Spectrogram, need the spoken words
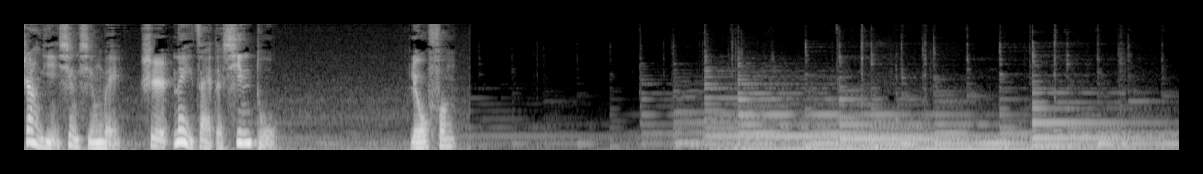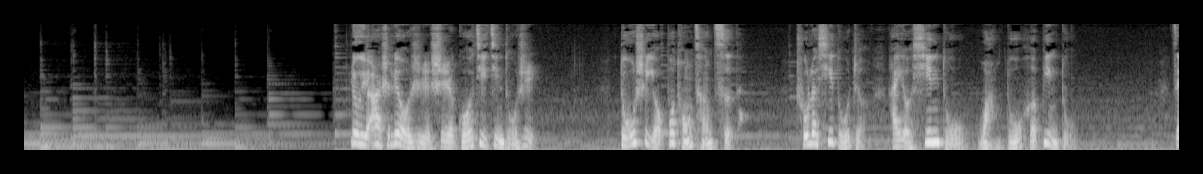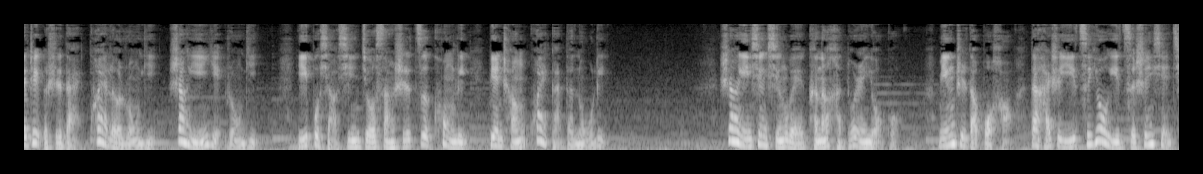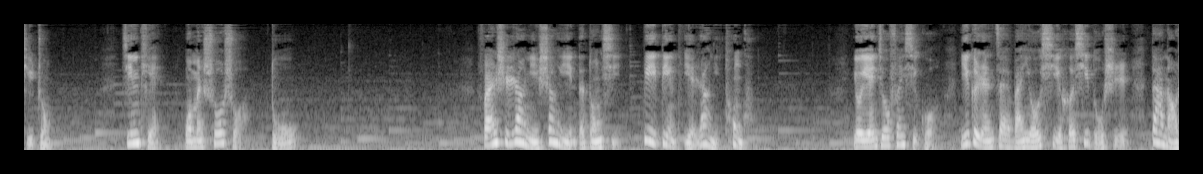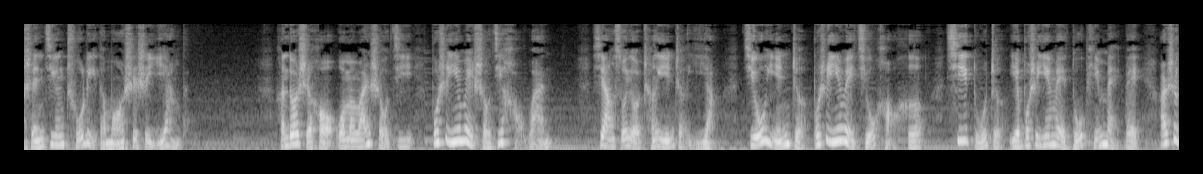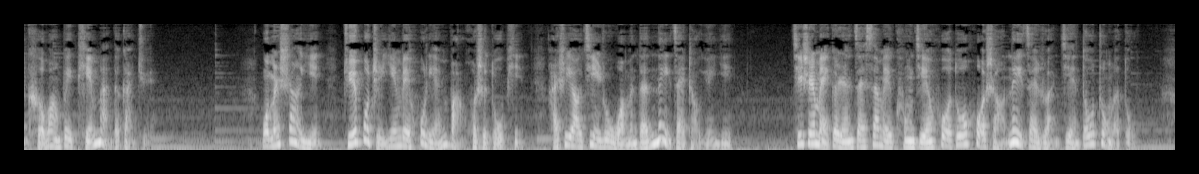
上瘾性行为是内在的心毒。刘峰。六月二十六日是国际禁毒日。毒是有不同层次的，除了吸毒者，还有心毒、网毒和病毒。在这个时代，快乐容易，上瘾也容易，一不小心就丧失自控力，变成快感的奴隶。上瘾性行为可能很多人有过，明知道不好，但还是一次又一次深陷其中。今天我们说说。毒，凡是让你上瘾的东西，必定也让你痛苦。有研究分析过，一个人在玩游戏和吸毒时，大脑神经处理的模式是一样的。很多时候，我们玩手机不是因为手机好玩，像所有成瘾者一样，酒瘾者不是因为酒好喝，吸毒者也不是因为毒品美味，而是渴望被填满的感觉。我们上瘾绝不只因为互联网或是毒品，还是要进入我们的内在找原因。其实每个人在三维空间或多或少内在软件都中了毒。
